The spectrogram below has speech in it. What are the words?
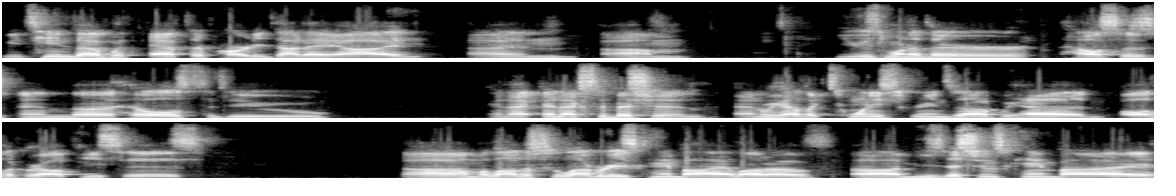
we teamed up with Afterparty.ai and um, used one of their houses in the hills to do an, an, exhibition. And we had like 20 screens up. We had all the Grail pieces. Um, a lot of celebrities came by. A lot of uh, musicians came by.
